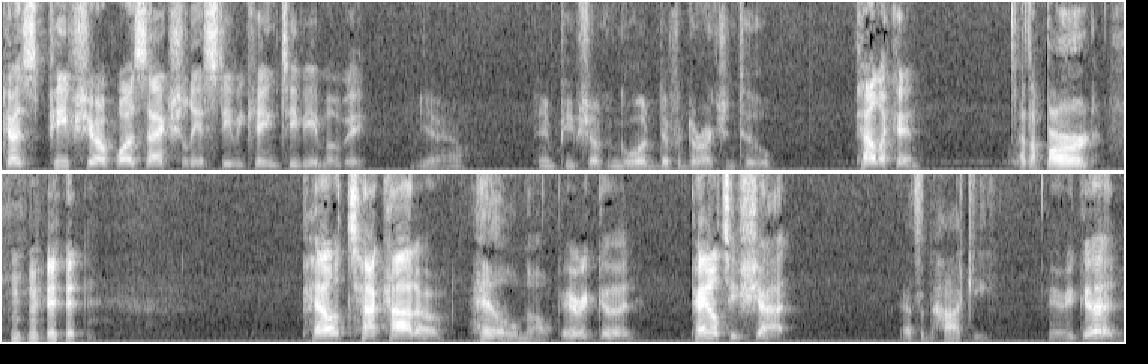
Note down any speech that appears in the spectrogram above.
Because Peep Show was actually a Stephen King TV movie. Yeah. And Peep Show can go a different direction too. Pelican. That's a bird. Peltacato. Hell no. Very good. Penalty shot. That's in hockey. Very good.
